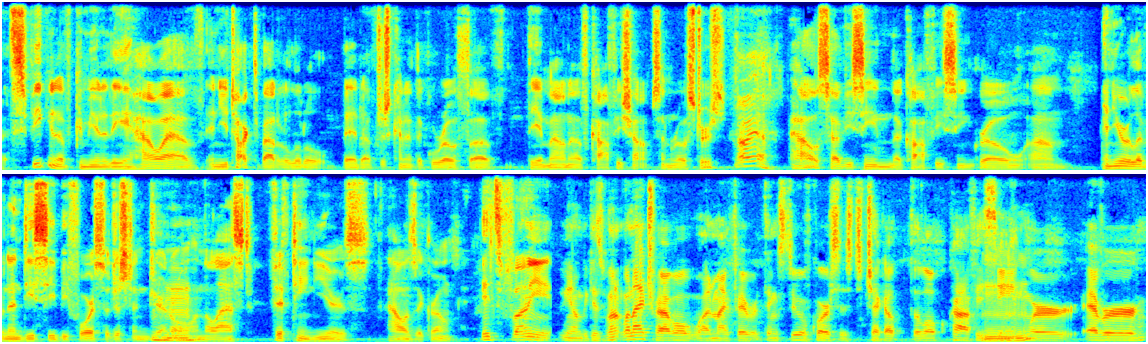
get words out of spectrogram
Speaking of community, how have and you talked about it a little bit of just kind of the growth of the amount of coffee shops and roasters. oh yeah. How else have you seen the coffee scene grow? Um, and you were living in DC before, so just in general, Mm-hmm. in the last 15 years, how has it grown? It's funny, you know, because when, when I travel, one of my favorite things to do, of course, is to check out the local coffee scene wherever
